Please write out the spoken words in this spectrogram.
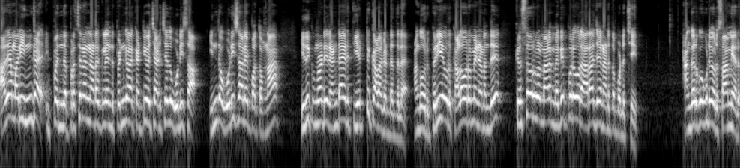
அதே மாதிரி இந்த இப்போ இந்த பிரச்சனை நடக்கல இந்த பெண்களை கட்டி வச்சு அடிச்சது ஒடிசா. இந்த ஒடிசாலே பார்த்தோம்னா இதுக்கு முன்னாடி ரெண்டாயிரத்தி எட்டு காலகட்டத்தில் அங்கே ஒரு பெரிய ஒரு கலவரமே நடந்து கிறிஸ்தவர்கள் மேலே மிகப்பெரிய ஒரு அராஜகம் நடத்தப்பட்டுச்சு. அங்கே இருக்கக்கூடிய ஒரு சாமியார்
